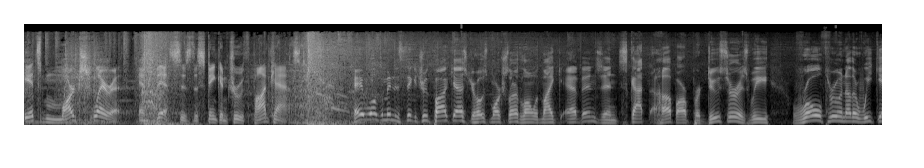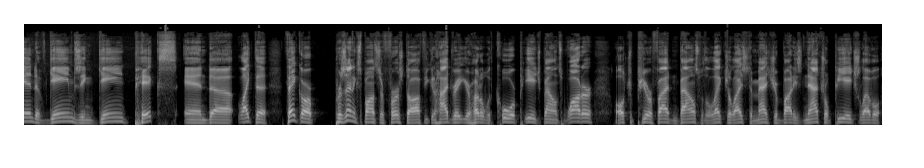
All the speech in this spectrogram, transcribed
It's Mark Schlereth, and this is the Stinkin' Truth podcast. Hey, welcome into the Stinking Truth Podcast. Your host, Mark Schlereth, along with Mike Evans and Scott Huff, our producer, as we roll through another weekend of games and game picks. And uh, like to thank our presenting sponsor first off. You can hydrate your huddle with Core pH balanced water, ultra purified and balanced with electrolytes to match your body's natural pH level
